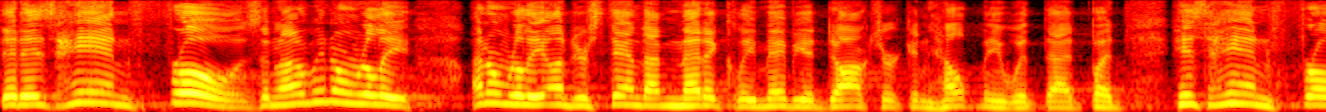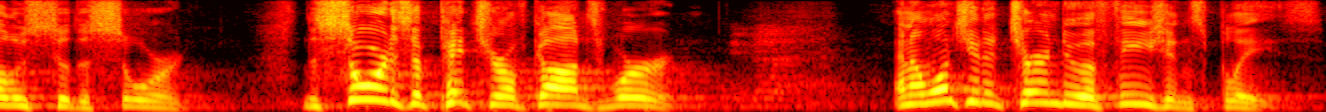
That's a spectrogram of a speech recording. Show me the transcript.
that his hand froze. And I, we don't really, I don't really understand that medically. Maybe a doctor can help me with that. But his hand froze to the sword. The sword is a picture of God's word. And I want you to turn to Ephesians, please.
